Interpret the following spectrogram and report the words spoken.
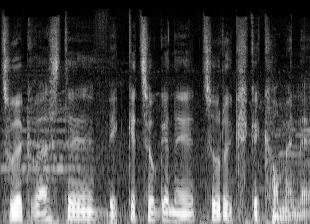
Zurückreiste, weggezogene, zurückgekommene.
